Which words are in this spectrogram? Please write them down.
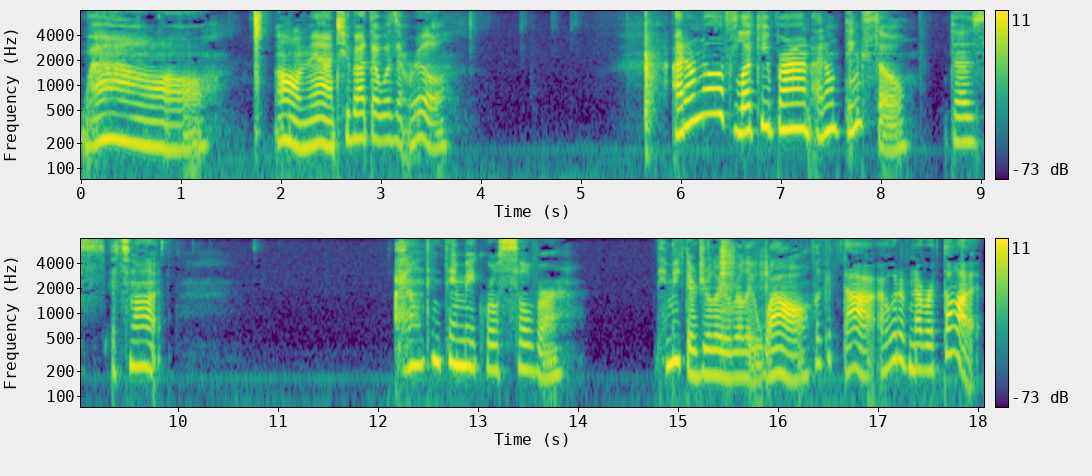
Wow. Oh man, too bad that wasn't real. I don't know if Lucky Brand, I don't think so. Does, it's not, I don't think they make real silver. They make their jewelry really well. Look at that. I would have never thought.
